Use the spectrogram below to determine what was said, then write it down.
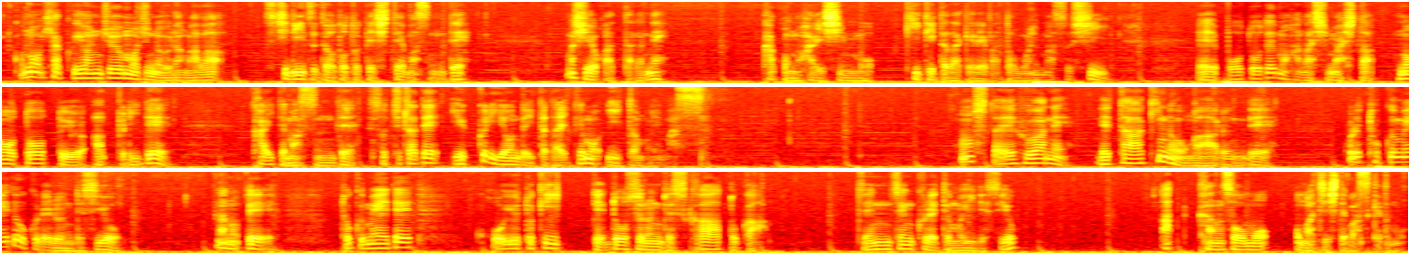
この140文字の裏側、シリーズでお届けしてますんで、もしよかったらね、過去の配信も聞いていただければと思いますし、えー、冒頭でも話しましたノートというアプリで書いてますんで、そちらでゆっくり読んでいただいてもいいと思います。このスタイフはね、レター機能があるんで、これ匿名で送れるんですよ。なので、匿名でこういう時ってどうするんですかとか、全然くれてもいいですよ。あ、感想もお待ちしてますけども。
